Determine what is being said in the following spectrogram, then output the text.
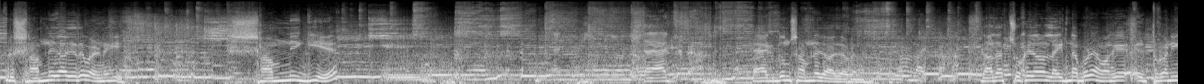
একটু সামনে যাওয়া যেতে পারে নাকি? সামনে গিয়ে এক একদম সামনে যাওয়া যাবে না। দাদার চোখে যেন লাইট না পড়ে আমাকে একটুখানি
